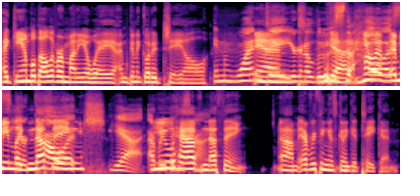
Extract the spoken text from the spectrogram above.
I gambled all of our money away. I'm gonna go to jail. In one And, day, you're gonna lose yeah, the house. you have- I mean, like, nothing- couch. Yeah, you have gone. nothing. Um, everything is gonna get taken.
